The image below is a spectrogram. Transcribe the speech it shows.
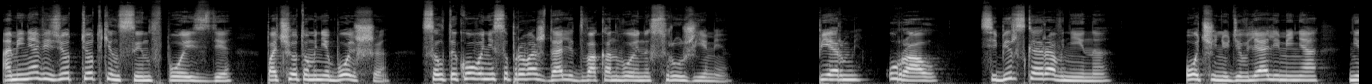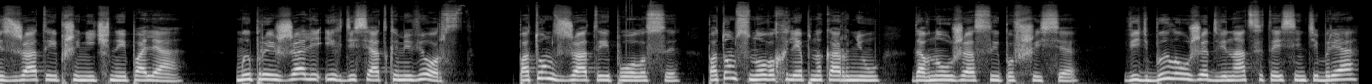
а меня везет теткин сын в поезде. Почета мне больше. Салтыкова не сопровождали два конвойных с ружьями. Пермь, Урал, Сибирская равнина. Очень удивляли меня несжатые пшеничные поля. Мы проезжали их десятками верст. Потом сжатые полосы, потом снова хлеб на корню, давно уже осыпавшийся. Ведь было уже 12 сентября,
